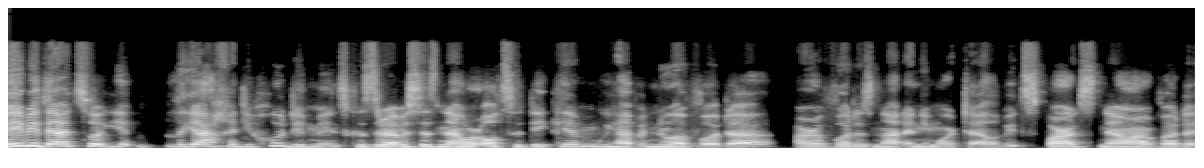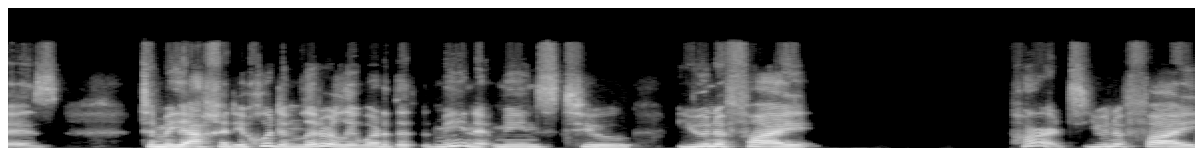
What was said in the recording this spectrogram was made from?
Maybe that's what Liyachad Yehudi means, because the Rebbe says now we're all tzaddikim, we have a new avoda. Our avoda is not anymore to elevate sparks. Now our avoda is to meyachad Yehudim. Literally, what does it mean? It means to unify parts, unify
